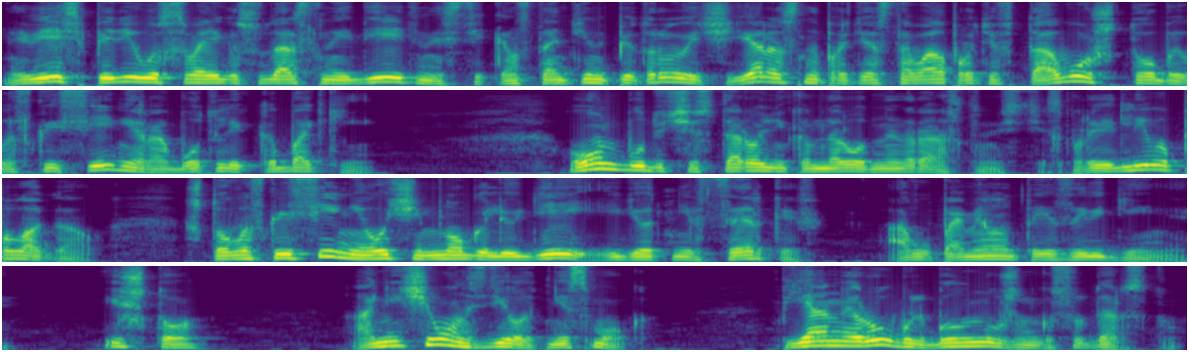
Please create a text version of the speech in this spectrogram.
весь период своей государственной деятельности Константин Петрович яростно протестовал против того, чтобы в воскресенье работали кабаки. Он, будучи сторонником народной нравственности, справедливо полагал, что в воскресенье очень много людей идет не в церковь, а в упомянутые заведения. И что? А ничего он сделать не смог. Пьяный рубль был нужен государству.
